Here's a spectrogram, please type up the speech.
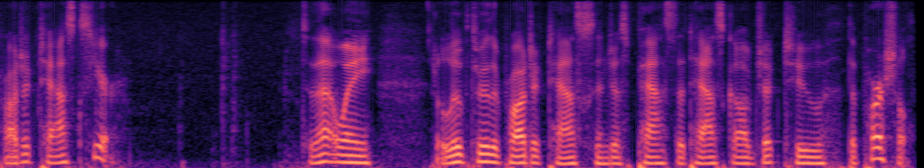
project tasks here. So that way, it'll loop through the project tasks and just pass the task object to the partial.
